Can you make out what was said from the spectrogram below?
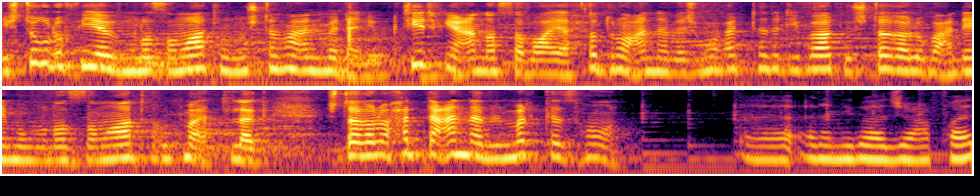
يشتغلوا فيها بمنظمات المجتمع المدني. وكثير في عنا صبايا حضروا عنا مجموعة تدريبات واشتغلوا بعدين بمنظمات مثل ما قلت لك اشتغلوا حتى عنا بالمركز هون. أنا نبال جعفر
